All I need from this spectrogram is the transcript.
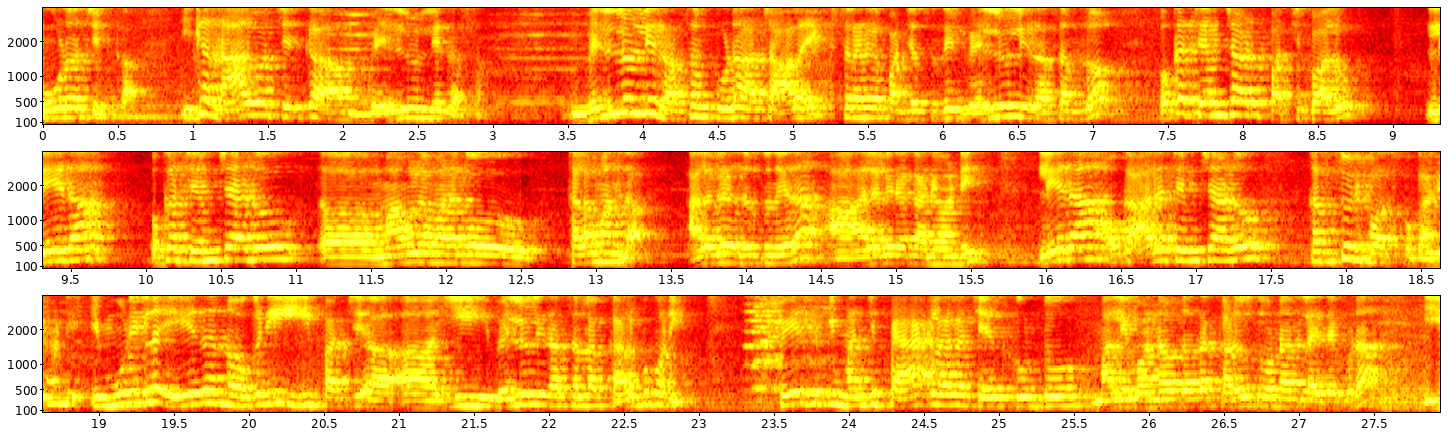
మూడో చిట్కా. ఇక నాలుగో చిట్కా వెల్లుల్లి రసం. వెల్లుల్లి రసం కూడా చాలా ఎక్సలెంట్గా పనిచేస్తుంది. వెల్లుల్లి రసంలో ఒక చెంచాడు పచ్చిపాలు లేదా ఒక చెంచాడు మామూలుగా మనకు కలమంద అలవీరా దొరుకుతుంది కదా ఆ అలవీరా కానివ్వండి లేదా ఒక అర చెంచాడు కస్తూరి పసుపు కానివ్వండి. ఈ మూడిట్లో ఏదన్నా ఒకటి ఈ పచ్చి ఈ వెల్లుల్లి రసంలో కలుపుకొని ఫేస్కి మంచి ప్యాక్ లాగా చేసుకుంటూ మళ్ళీ వన్ అవర్ తర్వాత కడుగుతూ ఉన్నట్లయితే కూడా ఈ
